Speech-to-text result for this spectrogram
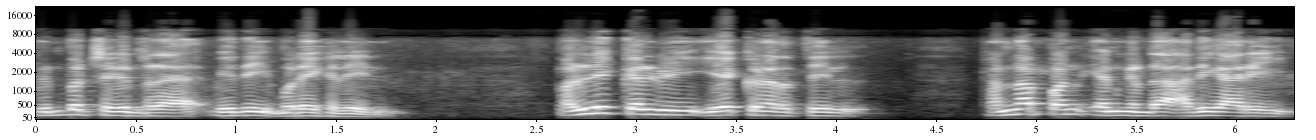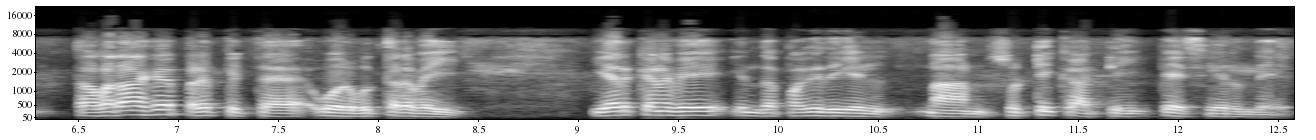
பின்பற்றுகின்ற விதிமுறைகளில் பள்ளிக்கல்வி இயக்குநரத்தில் கண்ணப்பன் என்கின்ற அதிகாரி தவறாக பிறப்பித்த ஒரு உத்தரவை ஏற்கனவே இந்த பகுதியில் நான் சுட்டிக்காட்டி பேசியிருந்தேன்.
